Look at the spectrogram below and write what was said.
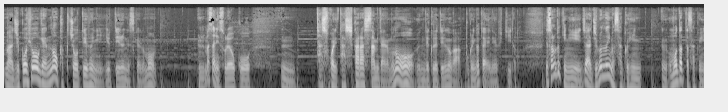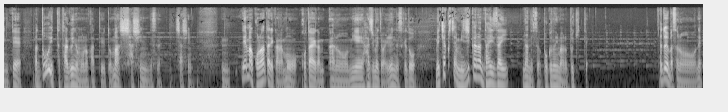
まあ自己表現の拡張っていうふうに言っているんですけれども、うん、まさにそれをこう、うん、そこに確からしさみたいなものを生んでくれているのが僕にとっては NFT だと。でその時にじゃあ自分の今作品うん、主だった作品って、まあ、どういった類のものかっていうとまあ写真ですね写真。うん、でまあこの辺りからもう答えが、あの見え始めてはいるんですけどめちゃくちゃ身近な題材なんですよ僕の今の武器って。例えばそのね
